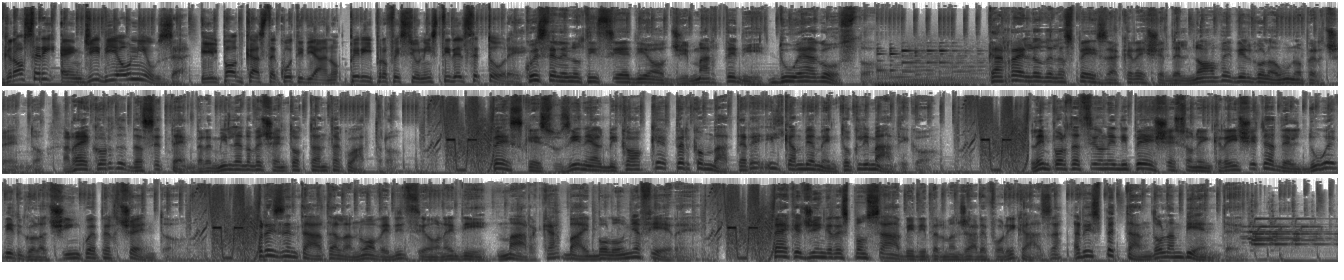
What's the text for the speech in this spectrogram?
Grocery and GDO News, il podcast quotidiano per i professionisti del settore. Queste le notizie di oggi, martedì 2 agosto. Carrello della spesa cresce del 9,1%, record da settembre 1984. Pesche, susine e albicocche per combattere il cambiamento climatico. Le importazioni di pesce sono in crescita del 2,5%. Presentata la nuova edizione di Marca by Bologna Fiere. Packaging responsabili per mangiare fuori casa rispettando l'ambiente.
